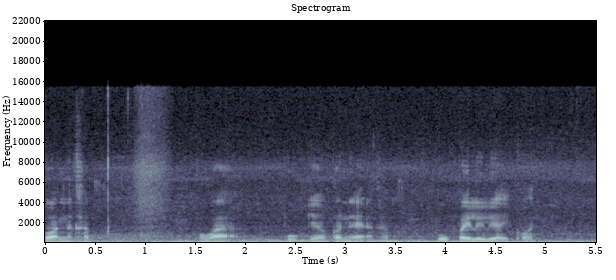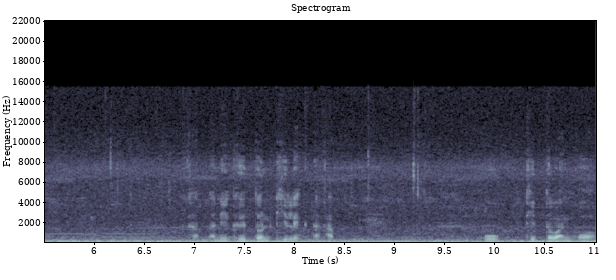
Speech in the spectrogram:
ก่อนนะครับ เพราะว่าปลูกเยอะก็เหนื่อยนะครับ ปลูกไปเรื่อย ๆ ก่อนครับอันนี้คือต้นขี้เหล็กนะครับ ปลูกทิศตะวันออก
